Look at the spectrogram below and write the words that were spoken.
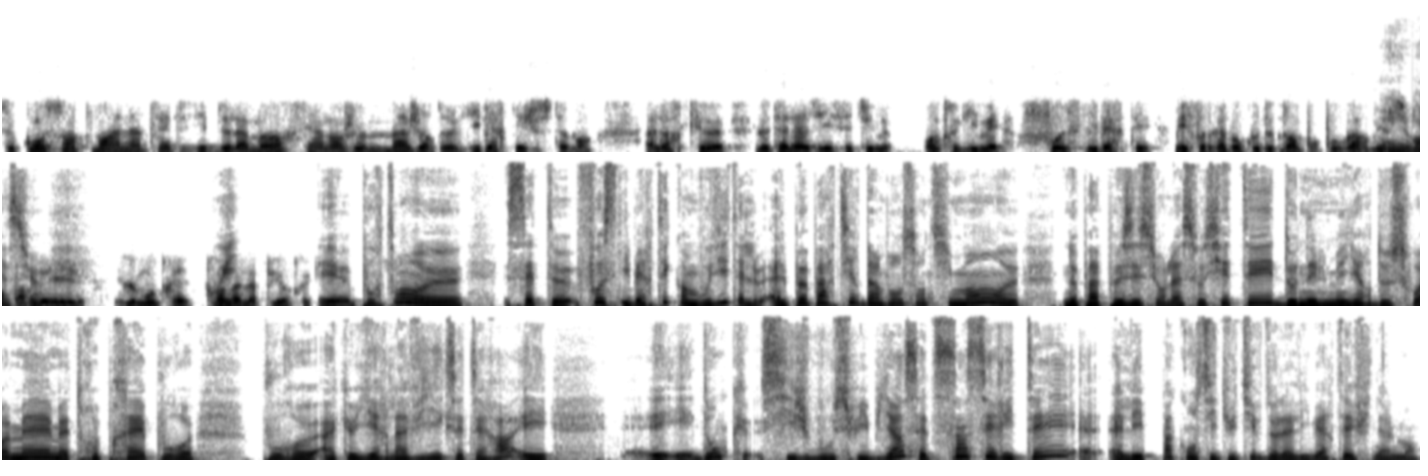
ce consentement à l'imprévisible de la mort, c'est un enjeu majeur de liberté justement, alors que l'euthanasie, c'est une, entre guillemets, fausse liberté. Mais il faudrait beaucoup de temps pour pouvoir bien sûr en parler et, le montrer, preuve à l'appui. Et pourtant, euh, cette fausse liberté, comme vous dites, elle, elle peut partir d'un bon sentiment, euh, ne pas peser sur la société, donner le meilleur de soi-même, être prêt pour pour euh, accueillir la vie, etc. Et, et, donc, si je vous suis bien, cette sincérité, elle n'est pas constitutive de la liberté finalement.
